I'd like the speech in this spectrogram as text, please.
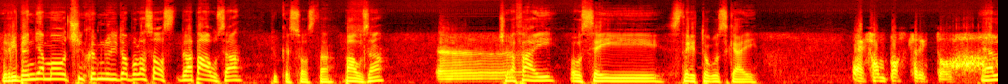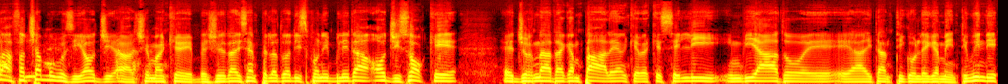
Riprendiamo 5 minuti dopo la, sosta, la pausa? Più che sosta, pausa? Eh... Ce la fai? O sei stretto con Sky? Eh, sono un po' stretto. E allora facciamo così, oggi ah, ci mancherebbe, ci dai sempre la tua disponibilità. Oggi so che è giornata campale anche perché sei lì inviato e, e hai tanti collegamenti. Quindi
